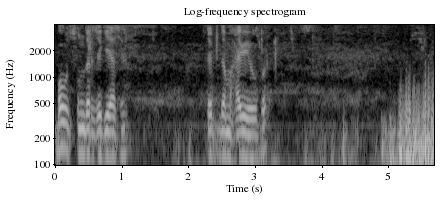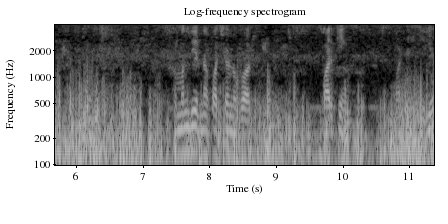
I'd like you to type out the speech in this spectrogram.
બહુ સુંદર જગ્યા છે એકદમ હાઈવે ઉપર. મંદિરના પાછળનો ભાગ પાર્કિંગ માટેની જગ્યા.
